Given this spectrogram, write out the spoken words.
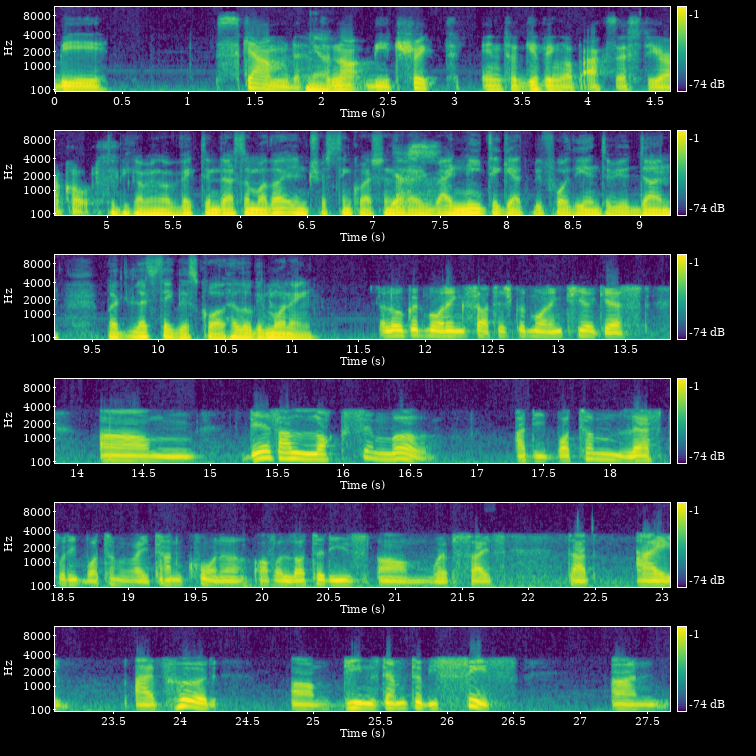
be scammed, yeah. to not be tricked into giving up access to your accounts. To becoming a victim. That's some other interesting questions yes. that I, I, need to get before the interview done. But let's take this call. Hello, good morning. Hello, good morning, Satish. Good morning to your guest. Um, there's a lock symbol at the bottom left or the bottom right hand corner of a lot of these um, websites that I, I've heard um, deems them to be safe. And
